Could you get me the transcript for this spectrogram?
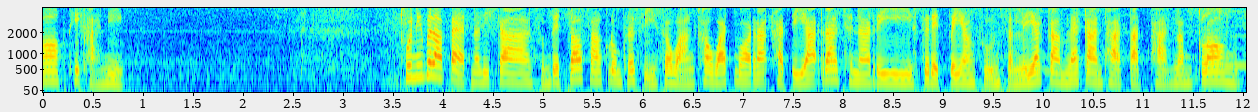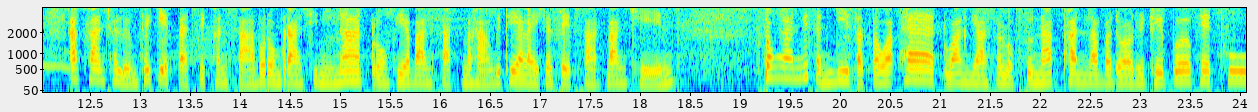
งอกที่ขาหนีบ วันนี้เวลา 8 นาฬิกา สมเด็จเจ้าฟ้ากรมพระศรีสว่างควัตวรขัติยราชนารี เสด็จไปยังศูนย์ศัลยกรรมและการผ่าตัดผ่านลำกล้อง อาคารเฉลิมพระเกียรติ 80 พรรษาบรมราชินีนาถ โรงพยาบาลสัตว์ มหาวิทยาลัยเกษตรศาสตร์บางเขน ทรงงานวิสัญญีสัตวแพทย์ วางยาสลบสุนัขพันธุ์ลาบาดอร์รีทรีเวอร์เพศผู้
